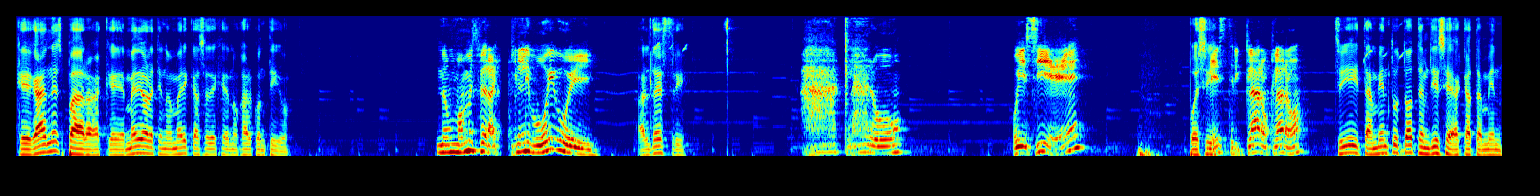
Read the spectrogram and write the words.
que ganes para que medio Latinoamérica se deje de enojar contigo. No mames, pero ¿a quién le voy, güey? Al Destry. Ah, claro. Oye, sí, ¿eh? Pues sí. Destry, claro, claro. Sí, también tu totem dice acá también.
